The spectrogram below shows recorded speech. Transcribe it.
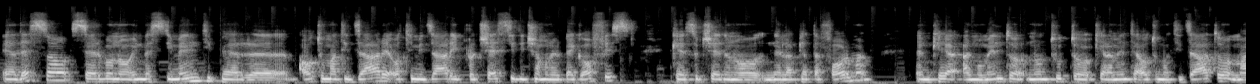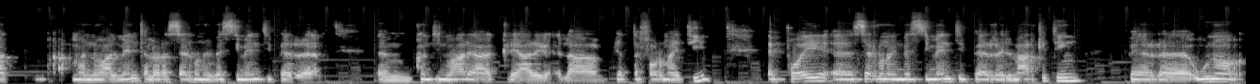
e adesso servono investimenti per eh, automatizzare, ottimizzare i processi diciamo nel back office che succedono nella piattaforma che al momento non tutto chiaramente automatizzato, ma manualmente, allora servono investimenti per um, continuare a creare la piattaforma IT e poi eh, servono investimenti per il marketing, per eh, uno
